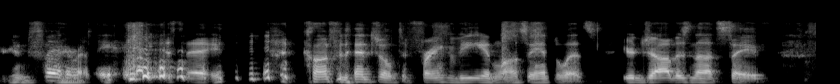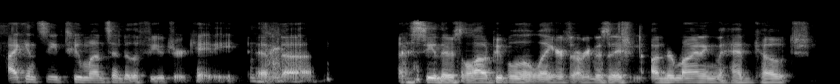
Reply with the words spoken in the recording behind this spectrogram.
you're getting fired. literally. Say, confidential to Frank V in Los Angeles. Your job is not safe. I can see two months into the future, Katie, and uh, I see there's a lot of people in the Lakers organization undermining the head coach.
